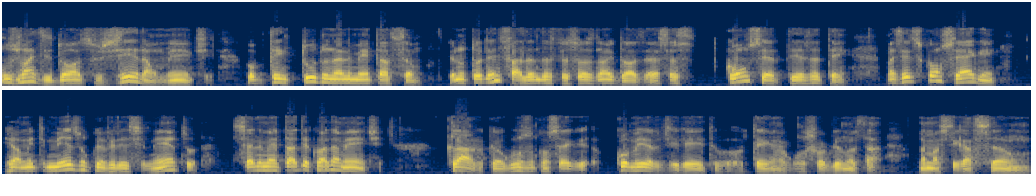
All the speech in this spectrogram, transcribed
os mais idosos geralmente obtêm tudo na alimentação. Eu não estou nem falando das pessoas não idosas, essas com certeza têm. Mas eles conseguem realmente, mesmo com envelhecimento, se alimentar adequadamente. Claro que alguns não conseguem comer direito, ou têm alguns problemas na, na mastigação,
